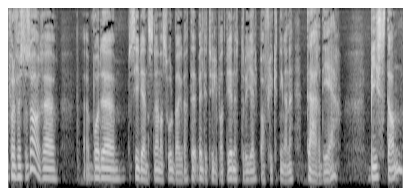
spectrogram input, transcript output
For det første så har Eh, både Siv Jensen og Erna Solberg vært veldig tydelige på at vi er nødt til å hjelpe flyktningene der de er. Bistand,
